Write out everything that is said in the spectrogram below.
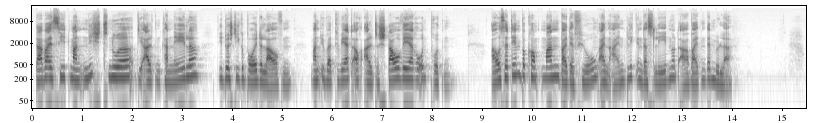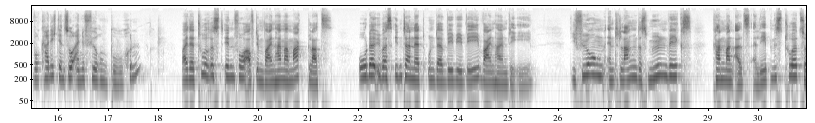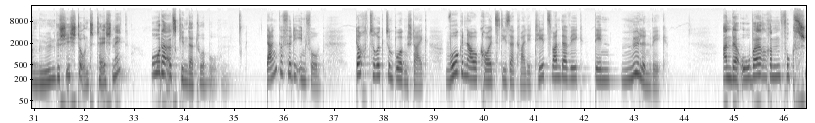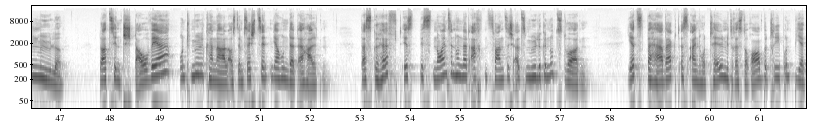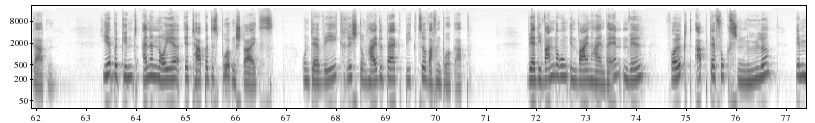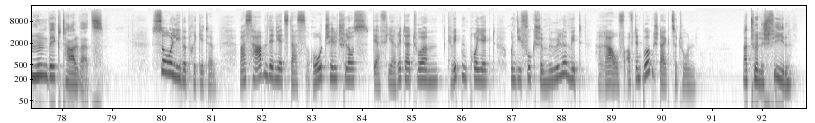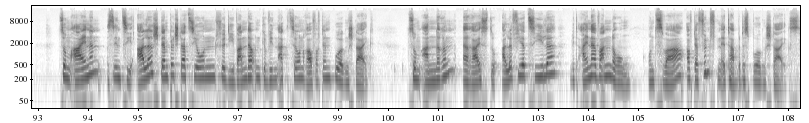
Dabei sieht man nicht nur die alten Kanäle, die durch die Gebäude laufen. Man überquert auch alte Stauwehre und Brücken. Außerdem bekommt man bei der Führung einen Einblick in das Leben und Arbeiten der Müller. Wo kann ich denn so eine Führung buchen? Bei der Touristinfo auf dem Weinheimer Marktplatz oder übers Internet unter www.weinheim.de. Die Führungen entlang des Mühlenwegs kann man als Erlebnistour zur Mühlengeschichte und Technik oder als Kindertour buchen. Danke für die Info. Doch zurück zum Burgensteig. Wo genau kreuzt dieser Qualitätswanderweg den Mühlenweg? An der oberen Fuchschen Mühle. Dort sind Stauwehr und Mühlkanal aus dem 16. Jahrhundert erhalten. Das Gehöft ist bis 1928 als Mühle genutzt worden. Jetzt beherbergt es ein Hotel mit Restaurantbetrieb und Biergarten. Hier beginnt eine neue Etappe des Burgensteigs und der Weg Richtung Heidelberg biegt zur Wachenburg ab. Wer die Wanderung in Weinheim beenden will, folgt ab der Fuchschen Mühle dem Mühlenweg talwärts. So, liebe Brigitte, was haben denn jetzt das Rothschild-Schloss, der Vier-Ritterturm, Quittenprojekt und die Fuchsche Mühle mit rauf auf den Burgensteig zu tun? Natürlich viel. Zum einen sind sie alle Stempelstationen für die Wander- und Gewinnaktion rauf auf den Burgensteig. Zum anderen erreichst du alle vier Ziele mit einer Wanderung, und zwar auf der fünften Etappe des Burgensteigs.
